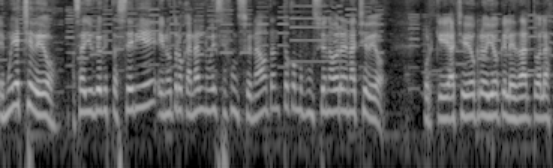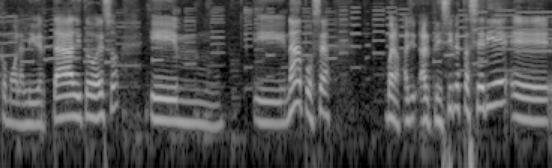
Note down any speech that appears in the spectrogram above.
es muy HBO. O sea, yo creo que esta serie en otro canal no hubiese funcionado tanto como funciona ahora en HBO, porque HBO creo yo que les da todas las como las libertades y todo eso, y, y nada, pues, o sea bueno, al, principio esta serie eh,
